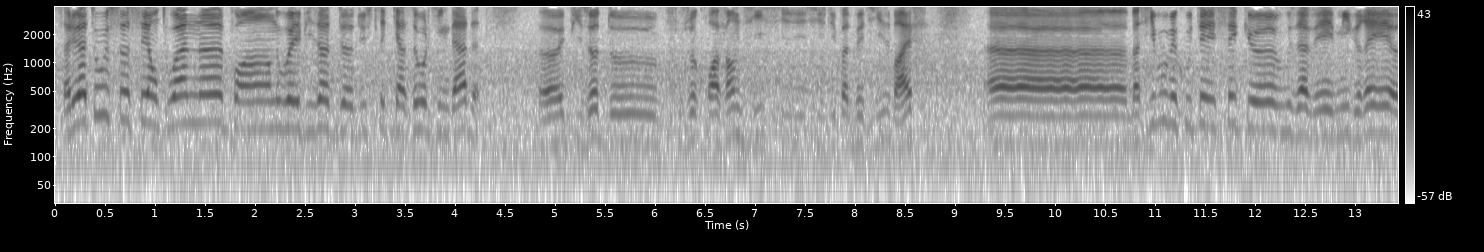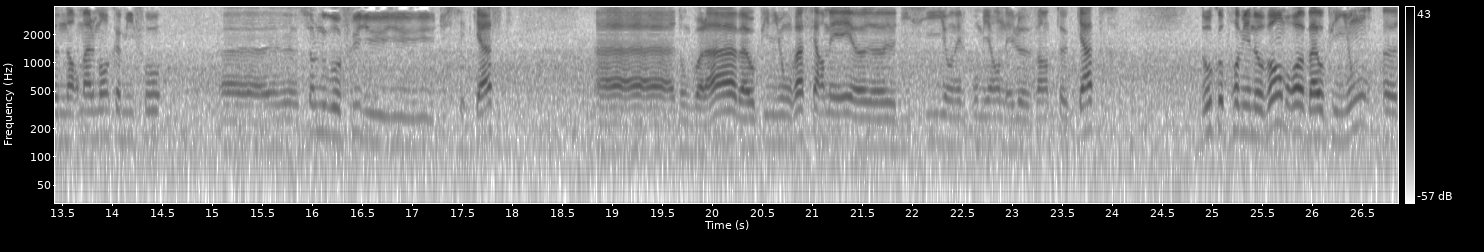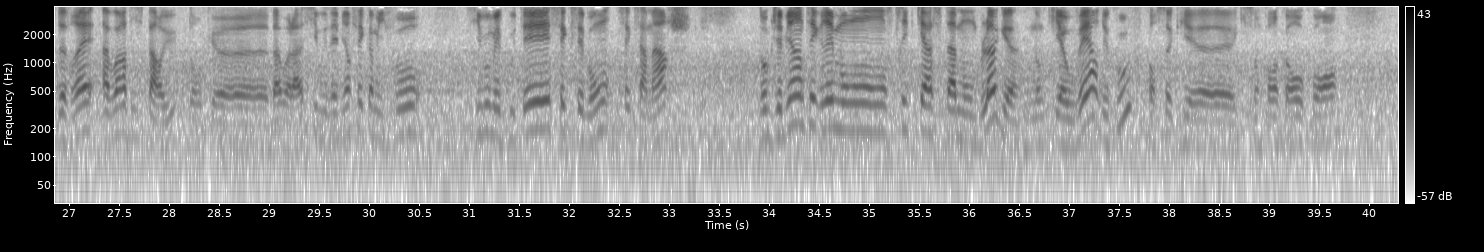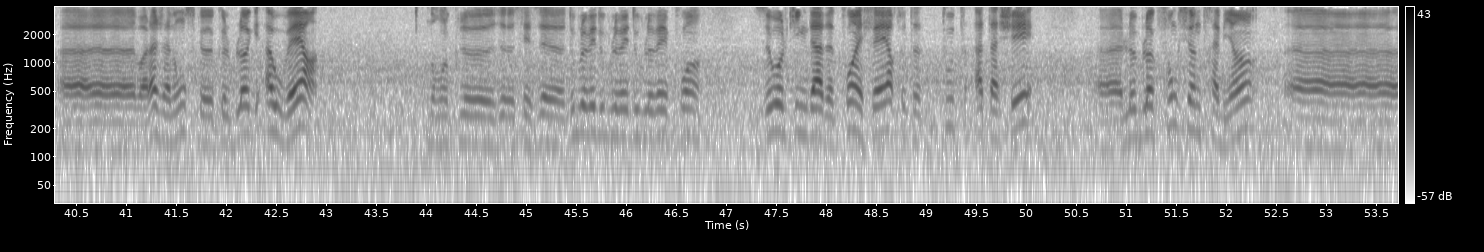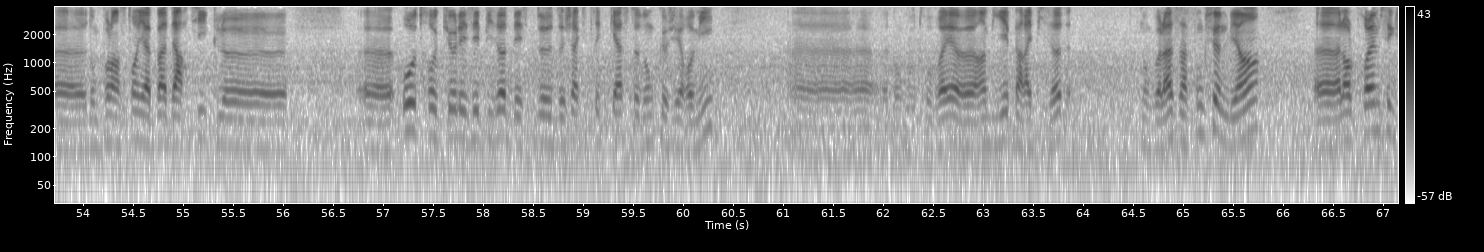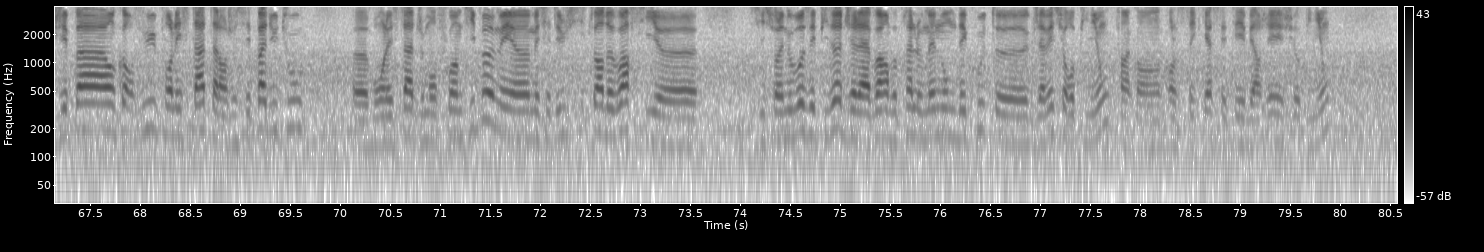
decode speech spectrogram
Salut à tous, c'est Antoine pour un nouvel épisode du Streetcast de Walking Dead. Euh, épisode de, je crois, 26, si, si, je dis pas de bêtises, bref. Euh, bah, si vous m'écoutez, c'est que vous avez migré euh, normalement comme il faut sur le nouveau flux du, Streetcast. Donc voilà, bah, Opinion va fermer d'ici, on est le combien? On est le 24. Donc au 1er novembre, bah, Opinion euh, devrait avoir disparu. Donc euh, bah, voilà, si vous avez bien fait comme il faut, si vous m'écoutez, c'est que c'est bon, c'est que ça marche. Donc j'ai bien intégré mon streetcast à mon blog, donc qui a ouvert du coup, pour ceux qui ne euh, sont pas encore au courant. voilà, j'annonce que, que, le blog a ouvert. Donc c'est www.thewalkingdad.fr, tout, attaché. le blog fonctionne très bien. Donc pour l'instant, il n'y a pas d'article euh, autre que les épisodes de, de, chaque streetcast donc, que j'ai remis. Euh, donc vous trouverez un billet par épisode. Donc voilà, ça fonctionne bien. alors le problème, c'est que j'ai pas encore vu pour les stats. Alors je sais pas du tout. bon, les stats, je m'en fous un petit peu, mais, c'était juste histoire de voir si sur les nouveaux épisodes j'allais avoir à peu près le même nombre d'écoutes que j'avais sur Opinion, enfin quand, le streetcast était hébergé chez Opinion.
